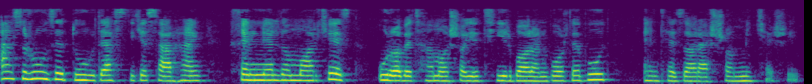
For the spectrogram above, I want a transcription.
از روز دوردستی که سرهنگ خرینلدو مارکز او را به تماشای تیرباران برده بود انتظارش را می‌کشید.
